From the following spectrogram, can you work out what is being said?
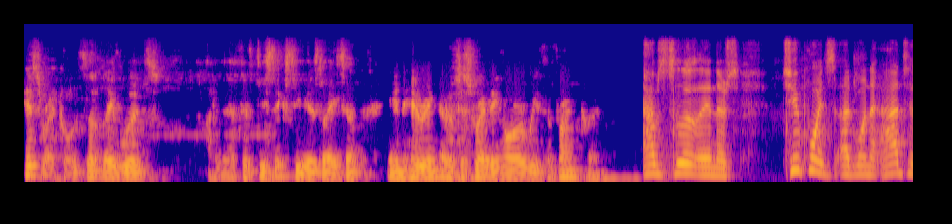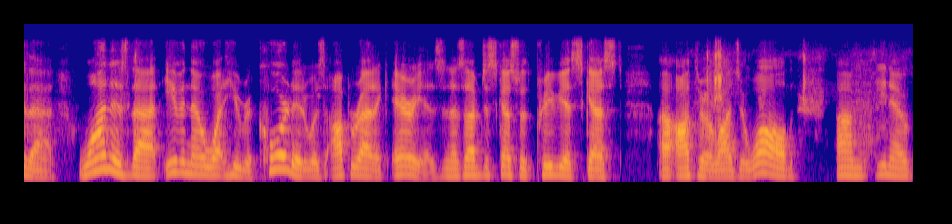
his records that they would, I don't know, 50, 60 years later in hearing Otis Redding or Aretha Franklin. Absolutely. And there's two points I'd want to add to that. One is that even though what he recorded was operatic arias, and as I've discussed with previous guest uh, author Elijah Wald, um, you know,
